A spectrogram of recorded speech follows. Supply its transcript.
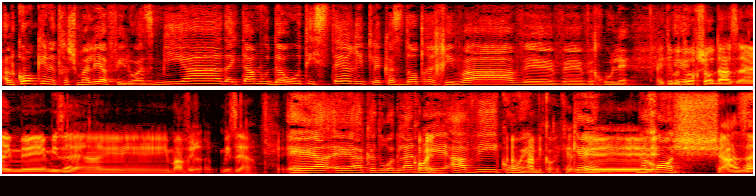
על קורקינט חשמלי אפילו, אז מיד הייתה מודעות היסטרית לקסדות רכיבה ו, ו, וכולי. הייתי בטוח שעוד אז היה עם, אה, מי זה היה? אה, עם אבי, מי זה היה? אה, אה, הכדורגלן. אה, אבי כהן. אבי כהן, כן. כן, אה, נכון. שאז או,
